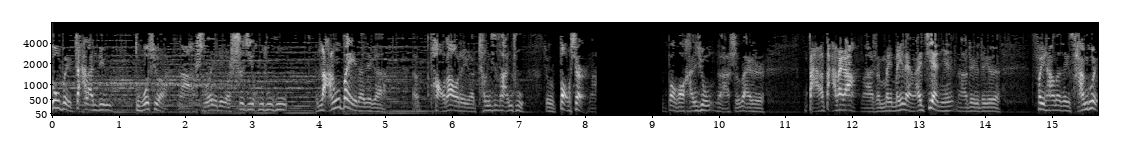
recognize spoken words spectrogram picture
都被扎兰丁夺去了啊！所以这个失吉忽突忽狼狈的这个呃跑到这个成吉思汗处，就是报信儿啊，报告韩兄啊，实在是打了大败仗啊，是没没脸来见您啊！这个这个非常的这个惭愧。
